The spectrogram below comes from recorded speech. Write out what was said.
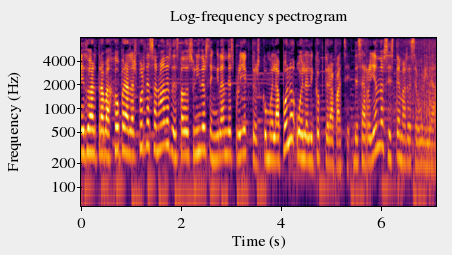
Edward trabajó para las Fuerzas Armadas de Estados Unidos en grandes proyectos como el Apolo o el helicóptero Apache, desarrollando sistemas de seguridad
